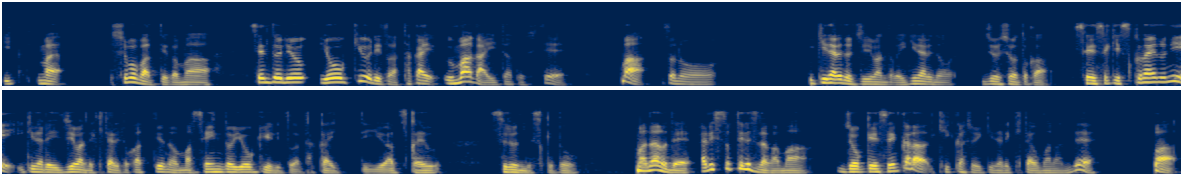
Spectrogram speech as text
い、まあ、脂肪馬っていうか、まあ、鮮度要要求率が高い馬がいたとして、まあ、その、いきなりの G1 とか、いきなりの重賞とか、成績少ないのに、いきなり G1 で来たりとかっていうのは、まあ、鮮度要求率が高いっていう扱いをするんですけど、まあ、なので、アリストテレスだが、まあ、条件戦から菊花賞いきなり来た馬なんで、まあ、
